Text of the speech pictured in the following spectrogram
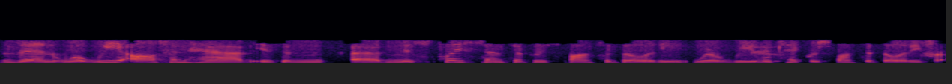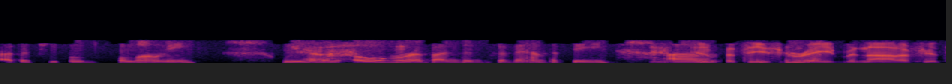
then what we often have is a, a misplaced sense of responsibility where we will take responsibility for other people's baloney we yeah. have an overabundance of empathy. Um, Empathy's great, but not if it's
